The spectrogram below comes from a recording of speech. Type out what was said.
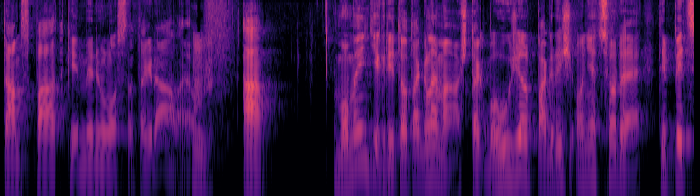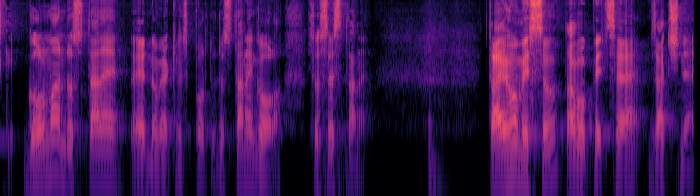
tam zpátky, minulost a tak dále. Jo. Hmm. A v momentě, kdy to takhle máš, tak bohužel pak, když o něco jde, typicky, golman dostane, jedno v jakém sportu, dostane góla. Co se stane? Ta jeho mysl, ta opice, začne.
